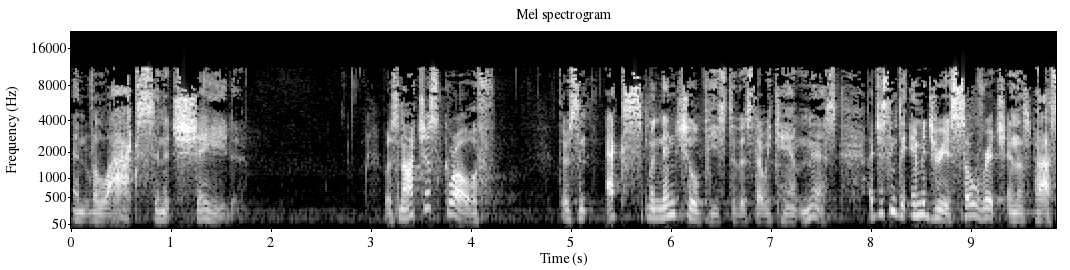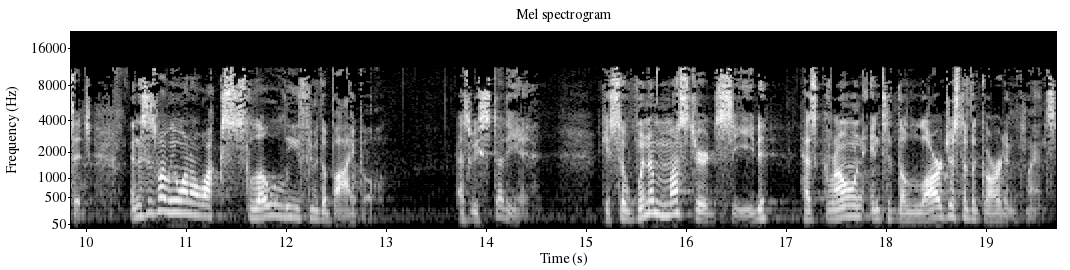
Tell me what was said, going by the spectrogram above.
and relax in its shade. But it's not just growth, There's an exponential piece to this that we can't miss. I just think the imagery is so rich in this passage. And this is why we want to walk slowly through the Bible as we study it. Okay, so when a mustard seed has grown into the largest of the garden plants,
